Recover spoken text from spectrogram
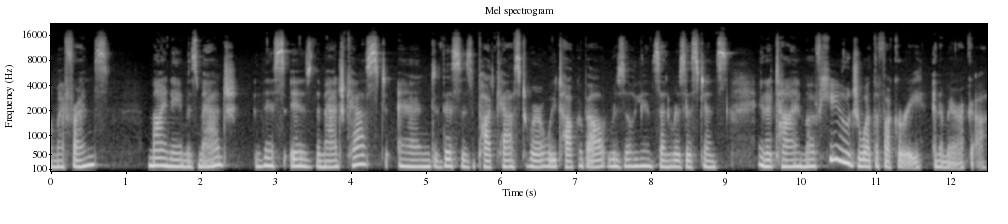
my friends. My name is Madge. This is the Madgecast, and this is a podcast where we talk about resilience and resistance in a time of huge what the fuckery in America.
